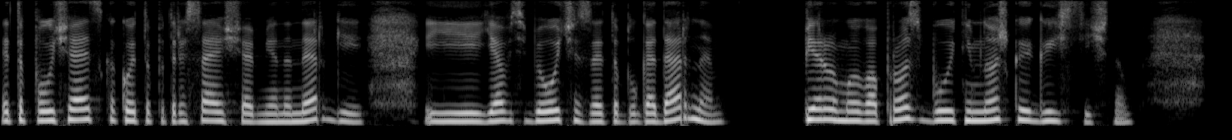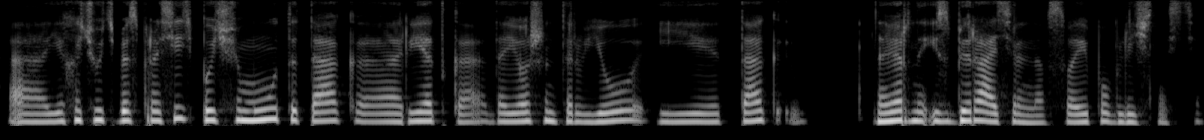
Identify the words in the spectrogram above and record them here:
это получается какой-то потрясающий обмен энергией, и я тебе очень за это благодарна. Первый мой вопрос будет немножко эгоистичным. А, я хочу у тебя спросить, почему ты так э, редко даешь интервью и так, наверное, избирательно в своей публичности?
